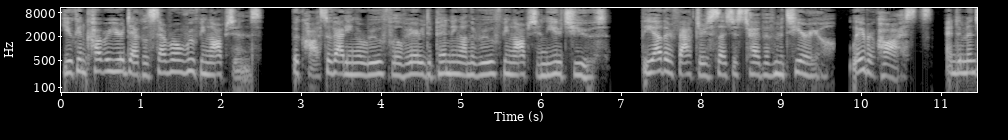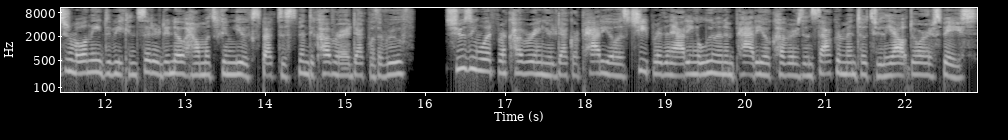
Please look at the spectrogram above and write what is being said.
You can cover your deck with several roofing options. The cost of adding a roof will vary depending on the roofing option you choose. The other factors such as type of material, labor costs, and dimension will need to be considered to know how much can you expect to spend to cover a deck with a roof. Choosing wood for covering your deck or patio is cheaper than adding aluminum patio covers in Sacramento to the outdoor space.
